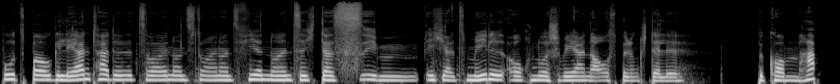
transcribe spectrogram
Bootsbau gelernt hatte, 92, 93, 94, dass eben ich als Mädel auch nur schwer eine Ausbildungsstelle bekommen habe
